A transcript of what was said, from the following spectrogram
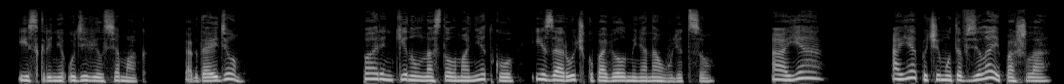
— искренне удивился маг. «Тогда идем. Парень кинул на стол монетку и за ручку повел меня на улицу. А я... А я почему-то взяла и пошла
